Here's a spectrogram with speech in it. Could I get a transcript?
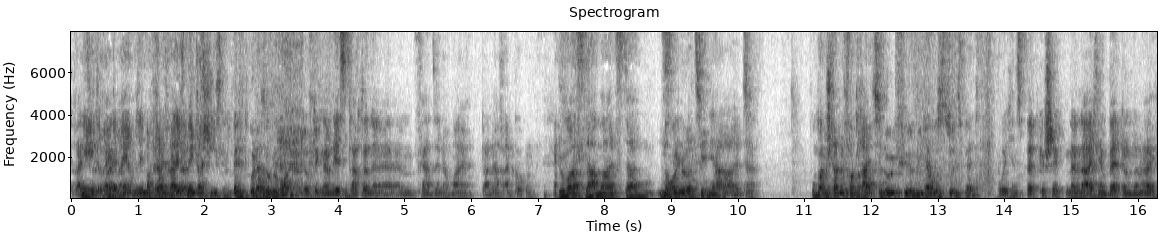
3 Nee, zu 3-3 haben sie gemacht, 3-3 beim Elfmeterschießen. oder so gewonnen. Durfte ich am nächsten Tag dann äh, im Fernsehen nochmal danach angucken. Du warst damals dann neun oder zehn Jahre alt. Ja. Und beim Stande von 3 zu 0 für Milan musst du ins Bett. Wurde ich ins Bett geschickt. Und dann lag ich im Bett und dann habe ich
